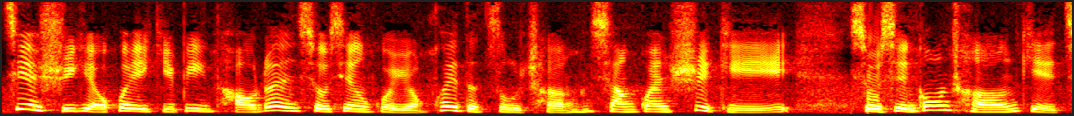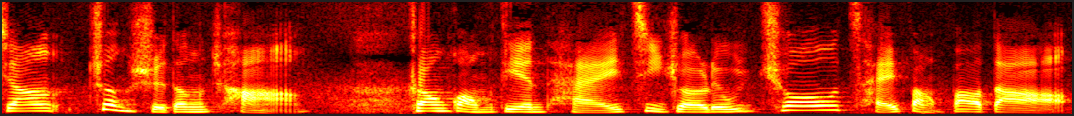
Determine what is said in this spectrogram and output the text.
届时也会一并讨论修宪委员会的组成相关事宜，修宪工程也将正式登场。中央广播电台记者刘秋采访报道。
